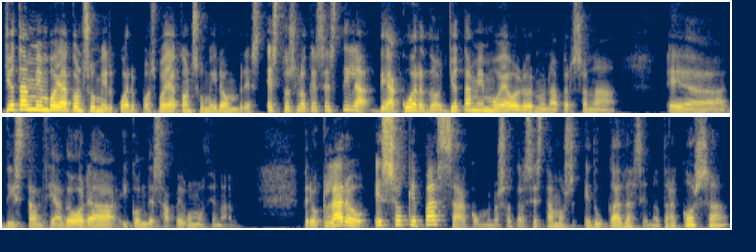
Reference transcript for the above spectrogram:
Yo también voy a consumir cuerpos, voy a consumir hombres. ¿Esto es lo que se estila? De acuerdo, yo también voy a volverme una persona eh, distanciadora y con desapego emocional. Pero claro, eso que pasa, como nosotras estamos educadas en otra cosa,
